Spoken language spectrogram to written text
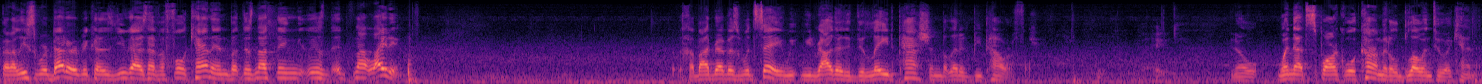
but at least we're better because you guys have a full cannon, but there's nothing. it's not lighting. Chabad Rebbe's would say we, would rather the delayed passion, but let it be powerful you know, when that spark will come, it'll blow into a cannon.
